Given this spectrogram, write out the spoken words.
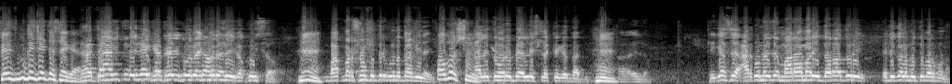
ফেসবুকে যাইতেছে গা। হ্যাঁ, তুমি তুমি রাইখা একবারে যাইবা, কইছো? হ্যাঁ। বাপমার সম্পত্তির কোনো দাবি নাই। অবশ্যই। খালি তোমার বিয়াল্লিশ লাখ টাকা দাবি। হ্যাঁ। হ্যাঁ, এলো। ঠিক আছে? আর কোনো এই যে মারামারি দরাদরি এটি কলম হইতে পারব না।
